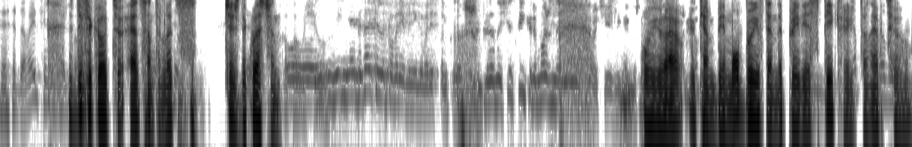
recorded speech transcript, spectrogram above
it's difficult to add something. Let's change the question. Or you, are, you can be more brief than the previous speaker. You don't have to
